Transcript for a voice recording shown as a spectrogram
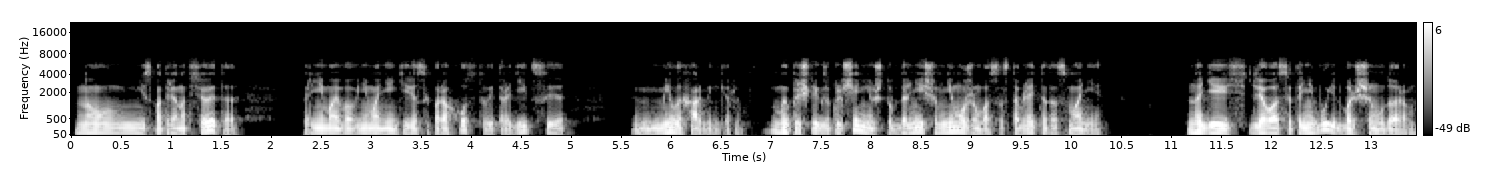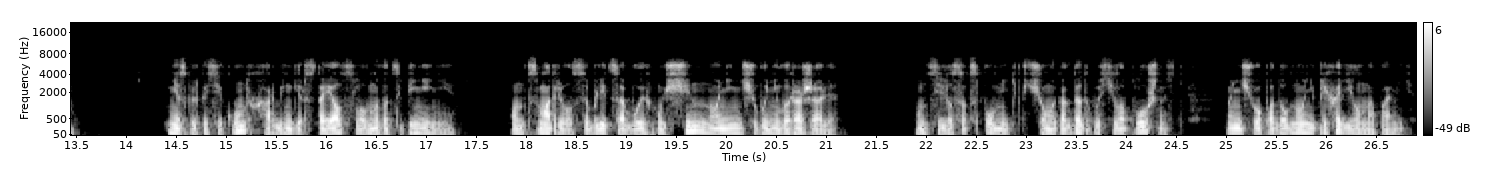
Но, несмотря на все это, принимая во внимание интересы пароходства и традиции, милый Харбингер, мы пришли к заключению, что в дальнейшем не можем вас оставлять на Тасмании. Надеюсь, для вас это не будет большим ударом?» Несколько секунд Харбингер стоял словно в оцепенении. Он всматривался в лица обоих мужчин, но они ничего не выражали. Он силился вспомнить, в чем и когда допустил оплошность, но ничего подобного не приходило на память.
